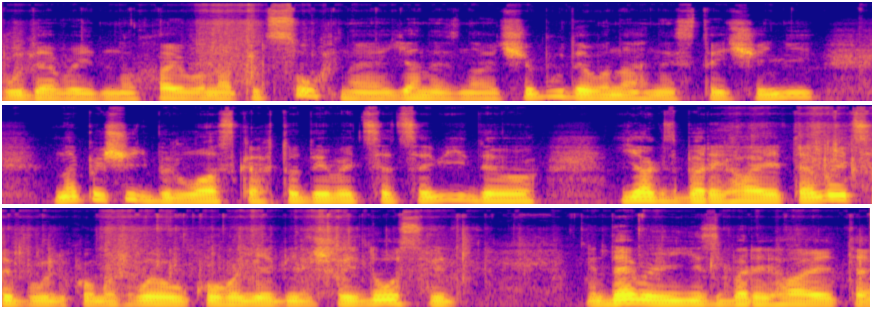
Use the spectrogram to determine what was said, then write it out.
буде видно. Хай вона підсохне. Я не знаю, чи буде вона гнисти, чи ні. Напишіть, будь ласка, хто дивиться це відео, як зберігаєте ви цибульку, можливо, у кого є більший досвід, де ви її зберігаєте.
